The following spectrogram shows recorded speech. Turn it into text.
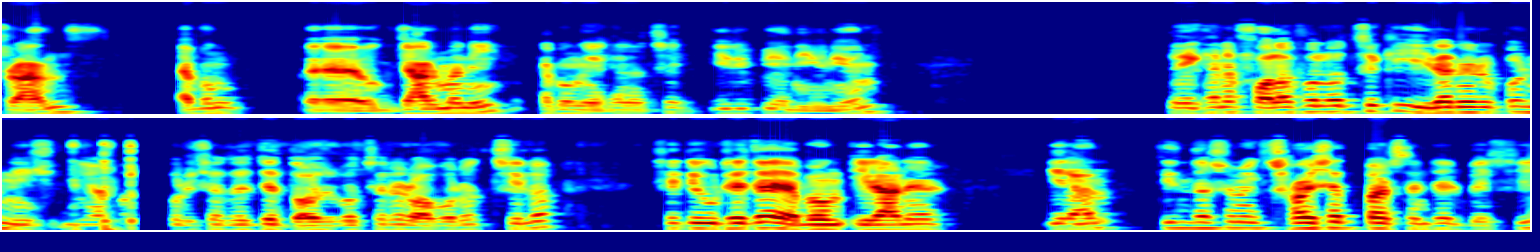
France এবং জার্মানি এবং এখানে হচ্ছে ইউরোপিয়ান ইউনিয়ন। তো এখানে ফলাফল হচ্ছে কি, ইরানের উপর নিরাপত্তা পরিষদের যে দশ বছরের অবরোধ ছিল, সেটি উঠে যায় এবং ইরানের, ইরান তিন দশমিক ছয় সাত পার্সেন্টের বেশি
